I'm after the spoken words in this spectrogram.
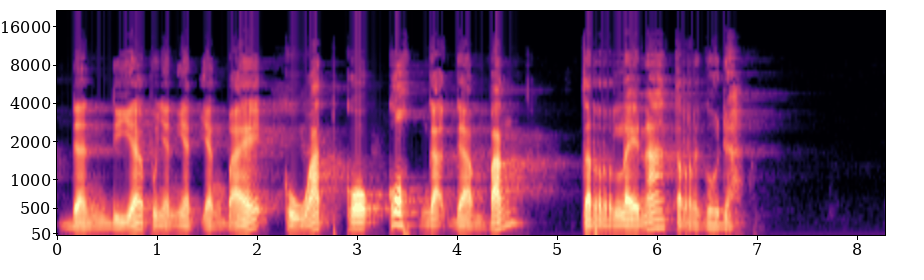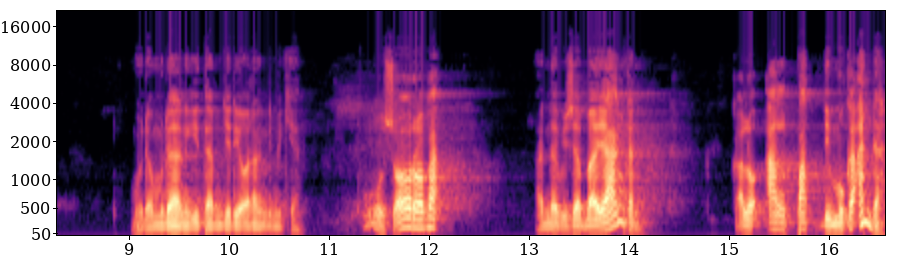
dan dia punya niat yang baik, kuat, kokoh, nggak gampang terlena, tergoda. Mudah-mudahan kita menjadi orang demikian. Oh, soro Pak. Anda bisa bayangkan kalau alpat di muka Anda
